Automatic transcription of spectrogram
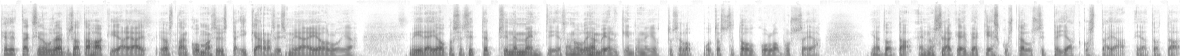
käsittääkseni useampi sata hakijaa ja jostain kumman syystä ikärasismia ei ollut ja viiden joukossa sitten sinne mentiin ja se on ollut ihan mielenkiintoinen juttu. Se loppuu tuossa toukokuun lopussa ja, ja tota, en ole sen jälkeen vielä keskustellut sitten jatkosta ja, ja tota,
